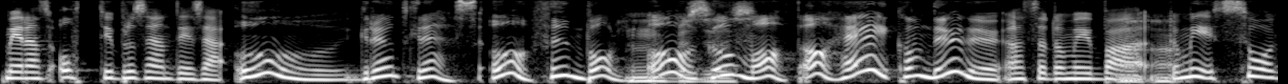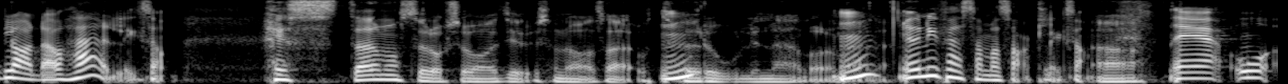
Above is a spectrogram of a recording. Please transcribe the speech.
Medan 80 procent är så här, åh grönt gräs, åh fin boll, Mm, åh precis. god mat, åh hej kom du nu. Alltså de är bara, Ja, ja. de är så glada och här liksom. Hästar måste det också vara ett djur som du har så här otrolig närvaro med. Mm, ungefär samma sak. Liksom. Ja. Eh, och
